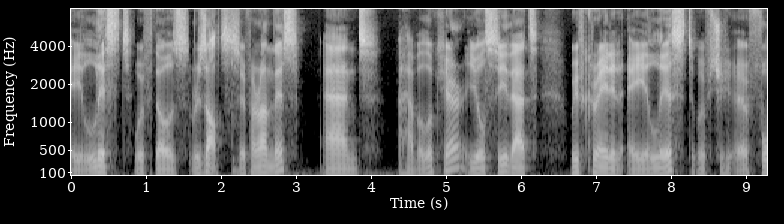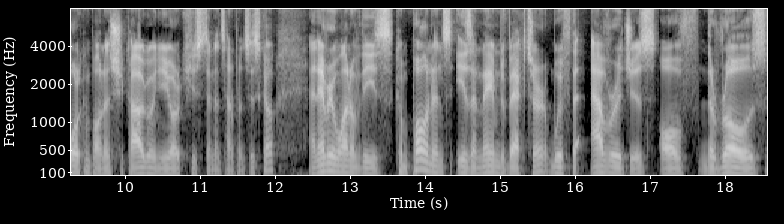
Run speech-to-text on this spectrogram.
a list with those results. So if I run this and I have a look here, you'll see that we've created a list with uh, four components, Chicago, New York, Houston, and San Francisco. And every one of these components is a named vector with the averages of the rows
